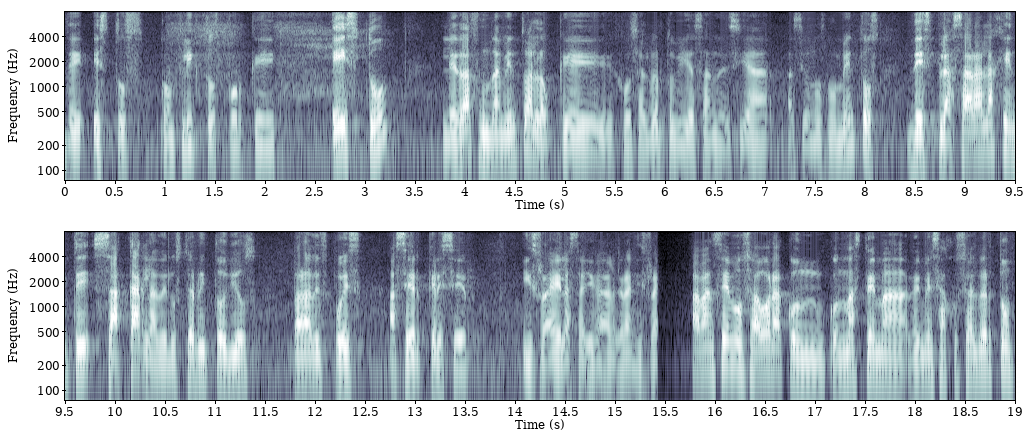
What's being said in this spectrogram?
de estos conflictos, porque esto le da fundamento a lo que José Alberto Villasana decía hace unos momentos, desplazar a la gente, sacarla de los territorios para después hacer crecer Israel hasta llegar al gran Israel. Avancemos ahora con, con más tema de mesa, José Alberto.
